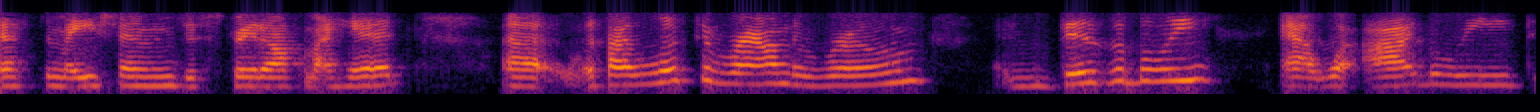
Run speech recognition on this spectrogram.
estimation, just straight off my head. Uh, if I looked around the room, visibly at what I believed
